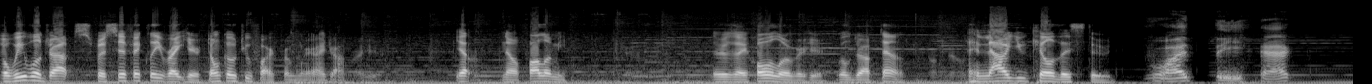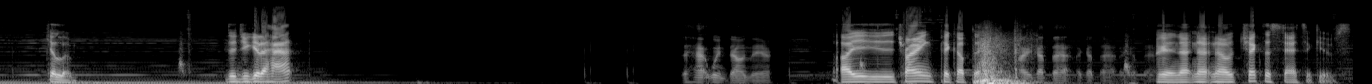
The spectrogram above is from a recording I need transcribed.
so we will drop specifically right here. Don't go too far from where I drop. right here. Yep. Now follow me. There's a hole over here. We'll drop down. Drop down. And now you kill this dude. What the heck? Kill him. Did you get a hat? The hat went down there. I try and pick up the hat. I got the hat. I got the hat. I got the hat. Okay, now, now, now check the stats it gives.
